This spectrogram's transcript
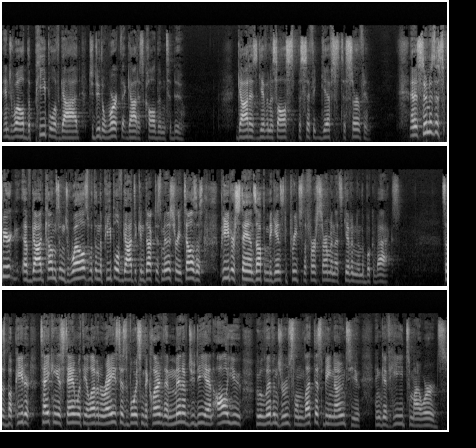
indwelled the people of God to do the work that God has called them to do. God has given us all specific gifts to serve Him. And as soon as the Spirit of God comes and dwells within the people of God to conduct his ministry, it tells us Peter stands up and begins to preach the first sermon that's given in the book of Acts. It says, But Peter, taking his stand with the eleven, raised his voice and declared to them, Men of Judea and all you who live in Jerusalem, let this be known to you, and give heed to my words.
